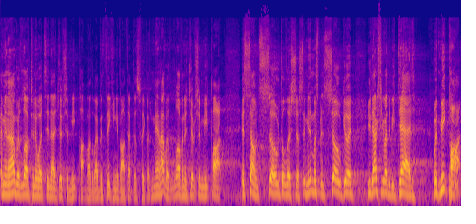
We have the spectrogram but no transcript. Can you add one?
I mean, I would love to know what's in that Egyptian meat pot, by the way. I've been thinking about that this week. Like, man, I would love an Egyptian meat pot. It sounds so delicious. I mean, it must have been so good. You'd actually rather be dead with meat pot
